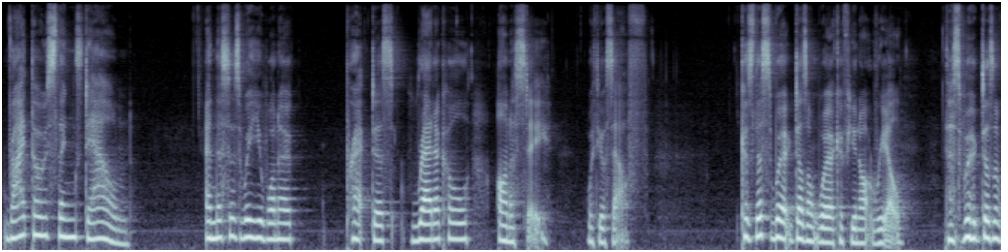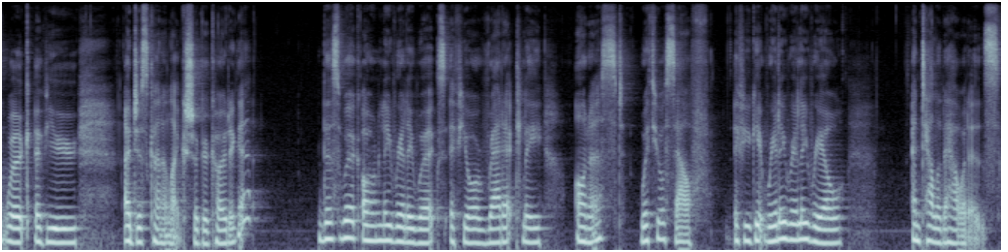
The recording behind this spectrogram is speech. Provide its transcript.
Write those things down. And this is where you want to practice radical honesty with yourself. Because this work doesn't work if you're not real. This work doesn't work if you are just kind of like sugarcoating it. This work only really works if you're radically honest with yourself, if you get really, really real and tell it how it is.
